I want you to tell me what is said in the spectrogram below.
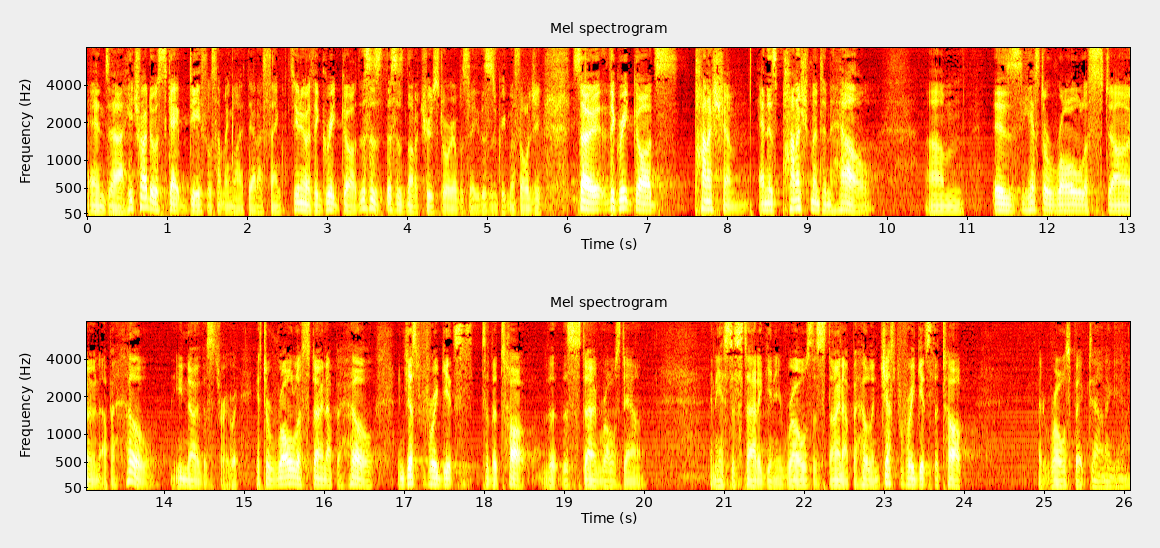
And uh, he tried to escape death or something like that, I think. So anyway, the Greek god, this is, this is not a true story, obviously. This is Greek mythology. So the Greek gods punish him. And his punishment in hell um, is he has to roll a stone up a hill. You know this story, right? He has to roll a stone up a hill, and just before he gets to the top, the, the stone rolls down. And he has to start again. He rolls the stone up a hill, and just before he gets to the top, it rolls back down again.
